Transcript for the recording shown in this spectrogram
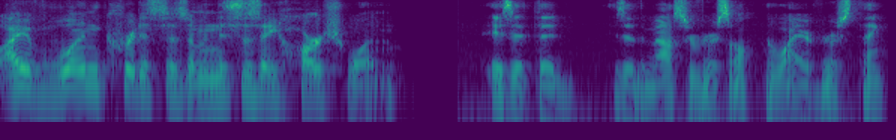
I have one criticism, and this is a harsh one. Is it the is it the mouse reversal, the Y reverse thing?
